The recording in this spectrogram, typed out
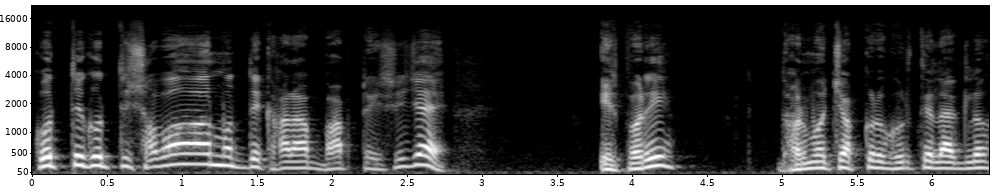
করতে করতে সবার মধ্যে খারাপ ভাবটা এসে যায়। এরপরে ধর্মচক্র ঘুরতে লাগল।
